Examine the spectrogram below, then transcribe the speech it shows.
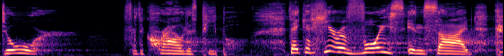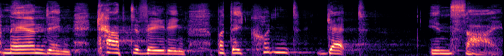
door for the crowd of people. They could hear a voice inside, commanding, captivating, but they couldn't get inside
